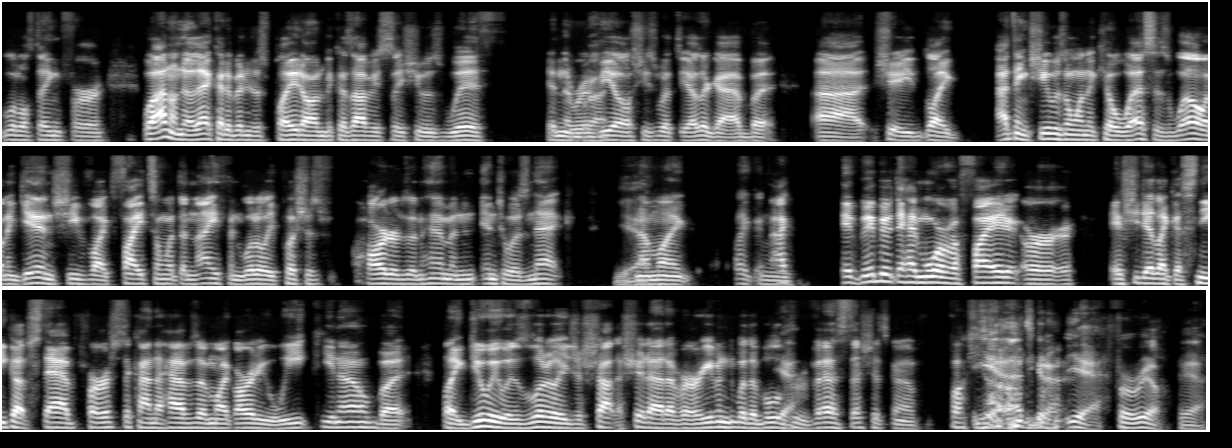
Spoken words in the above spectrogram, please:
little thing for well, I don't know, that could have been just played on because obviously she was with in the Right. reveal, she's with the other guy, but uh she like I think she was the one to kill Wes as well. And again, she like fights him with the knife and literally pushes harder than him and into his neck. Yeah, And I'm like, like Mm. I, if maybe if they had more of a fight or if she did like a sneak up stab first to kind of have them like already weak, you know. But like Dewey was literally just shot the shit out of her, even with a bulletproof vest. That shit's gonna fuck you Yeah, up. that's gonna yeah for real. Yeah.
